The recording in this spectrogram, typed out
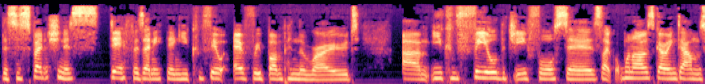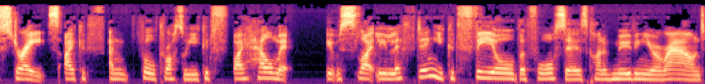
the suspension is stiff as anything, you can feel every bump in the road. Um, you can feel the G forces. Like when I was going down the straights, I could, and full throttle, you could, my helmet it was slightly lifting. You could feel the forces kind of moving you around.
